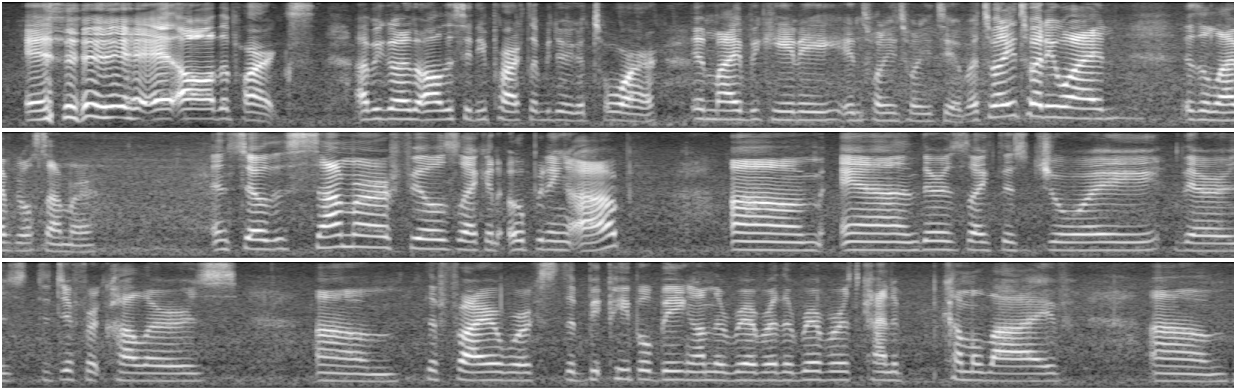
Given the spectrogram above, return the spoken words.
at all the parks. I'll be going to all the city parks. I'll be doing a tour in my bikini in 2022. But 2021 is a live girl summer. And so the summer feels like an opening up Um, and there's like this joy, there's the different colors, um, the fireworks, the b- people being on the river. The river has kind of come alive. Um,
